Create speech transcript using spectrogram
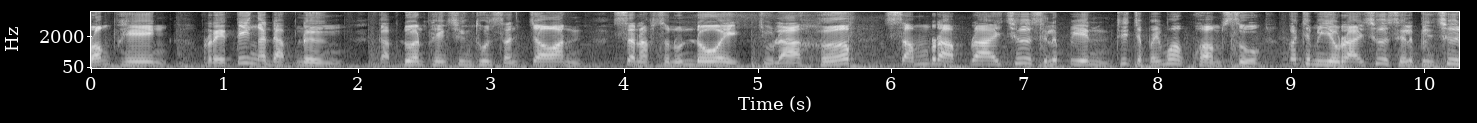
ร้องเพลง เรตติ้งอันดับหนึ่งกับดวลเพลงชิงทุนสัญจร สนับสนุนโดยจุฬาเฮิร์บสำหรับรายชื่อศิลปินที่จะไปมอบความสุข ก็จะมีรายชื่อศิลปินชื่อ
